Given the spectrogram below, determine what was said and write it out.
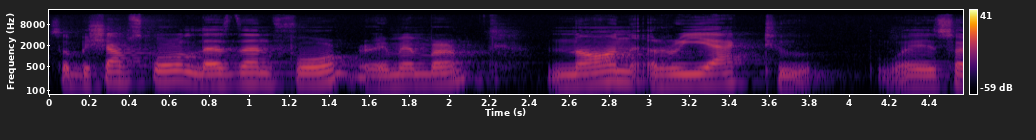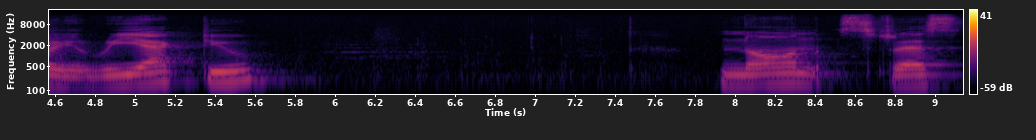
So bishop score less than 4 remember? Non-reactive sorry reactive non-stress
